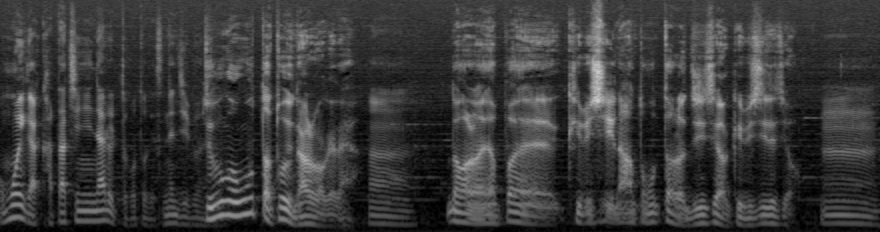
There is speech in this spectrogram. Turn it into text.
思いが形になるってことですね自分。自分が思った通りになるわけだよ。うん。だからやっぱり厳しいなと思ったら人生は厳しいでしょうん。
